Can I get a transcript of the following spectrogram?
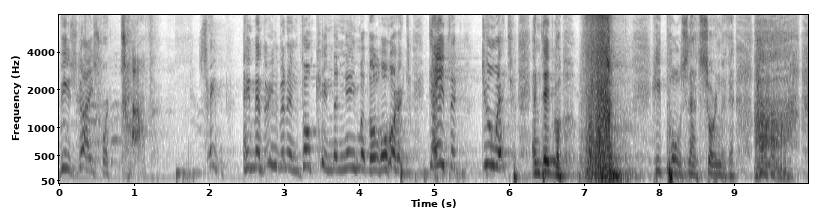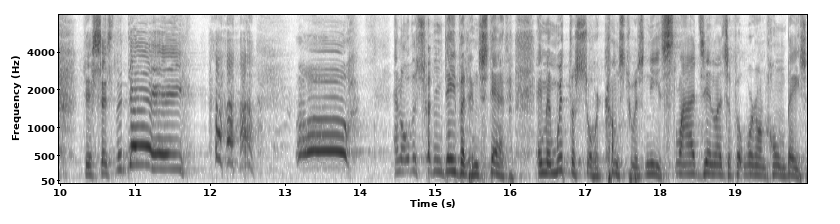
These guys were tough. Same, amen. They're even invoking the name of the Lord. David, do it. And David goes, he pulls that sword and the, ah, this is the day. oh. And all of a sudden, David instead, amen, with the sword, comes to his knees, slides in as if it were on home base,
